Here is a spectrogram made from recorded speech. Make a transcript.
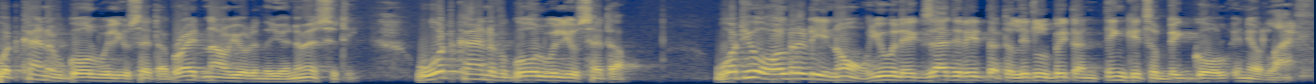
What kind of goal will you set up? Right now you're in the university. What kind of goal will you set up? What you already know, you will exaggerate that a little bit and think it's a big goal in your life.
